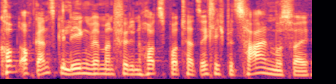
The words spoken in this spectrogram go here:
kommt auch ganz gelegen, wenn man für den Hotspot tatsächlich bezahlen muss, weil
